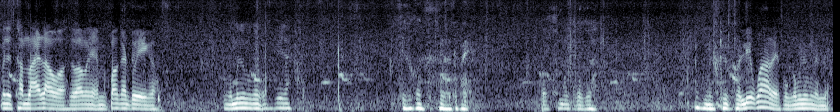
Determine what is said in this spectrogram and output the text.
มันจะทำร้ายเราเหรอะหรือว่ามันมันป้องกันตัวเองเหรอะผมก็ไม่รู้เหมือนกันพี่นะโอเคทุกคนเดี๋ยวเราจะไปไปขโมยกันเลยดีกว่ามันคือเขาเรียกว่าอะไรผมก็ไม่รู้เหมือนกันเนี่ย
